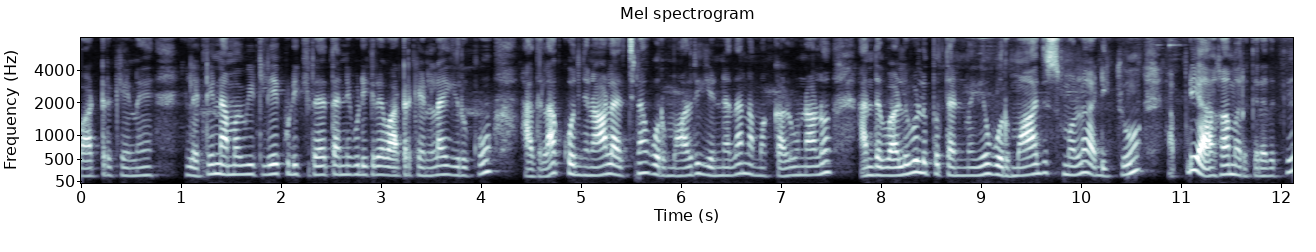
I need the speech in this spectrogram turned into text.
வாட்டர் கேனு இல்லாட்டி நம்ம வீட்டிலேயே குடிக்கிற தண்ணி குடிக்கிற வாட்டர் கேன்லாம் இருக்கும். அதெல்லாம் கொஞ்ச நாள் ஆச்சுன்னா ஒரு மாதிரி என்ன தான் நம்ம கழுவுனாலும் அந்த வலுவழுப்பு தன்மையும் ஒரு மாதிரி ஸ்மெல்லும் அடிக்கும். அப்படி ஆகாமல் இருக்கிறதுக்கு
